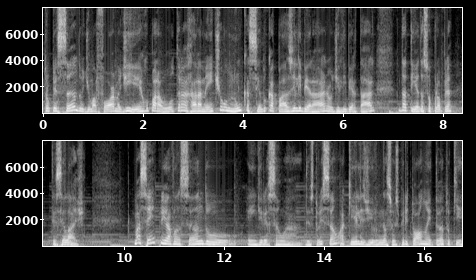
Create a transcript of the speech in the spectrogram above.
tropeçando de uma forma de erro para outra, raramente ou nunca sendo capaz de liberar ou de libertar da teia da sua própria tecelagem mas sempre avançando em direção à destruição. Aqueles de iluminação espiritual, no entanto, que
